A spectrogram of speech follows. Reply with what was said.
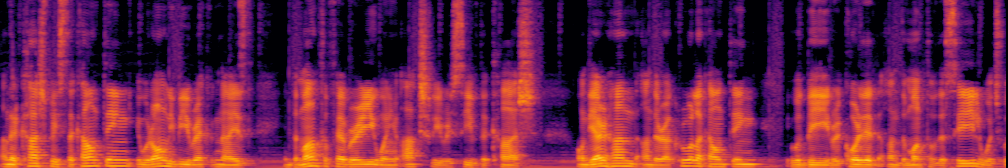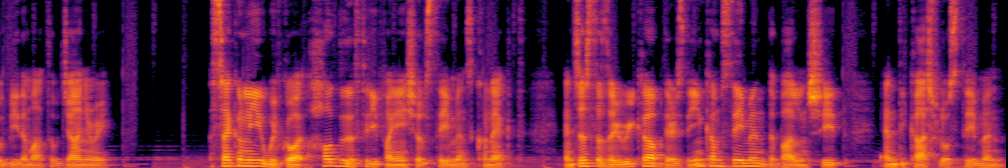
under cash-based accounting, it would only be recognized in the month of February when you actually receive the cash. On the other hand, under accrual accounting, it would be recorded on the month of the sale, which would be the month of January. Secondly, we've got how do the three financial statements connect? And just as a recap, there's the income statement, the balance sheet, and the cash flow statement.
